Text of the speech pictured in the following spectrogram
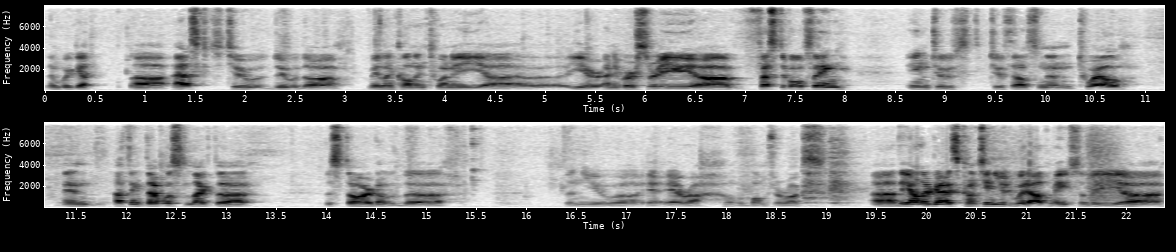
then we got asked to do the Millencolin 20 uh, year anniversary uh, festival thing in two, 2012 and I think that was like the the start of the the new uh, era of Bombshell Rocks. Uh, the other guys continued without me, so they uh,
